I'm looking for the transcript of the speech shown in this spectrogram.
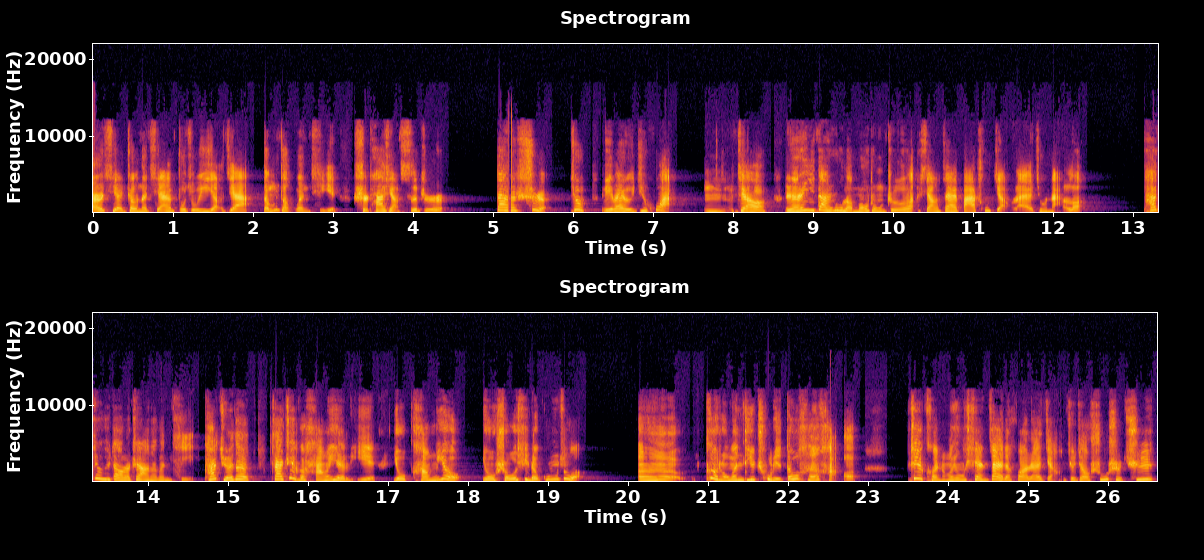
而且挣的钱不足以养家等等问题，使他想辞职。但是，就里边有一句话，嗯，叫“人一旦入了某种辙，想再拔出脚来就难了”。他就遇到了这样的问题，他觉得在这个行业里有朋友，有熟悉的工作，嗯，各种问题处理都很好。这可能用现在的话来讲，就叫舒适区。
